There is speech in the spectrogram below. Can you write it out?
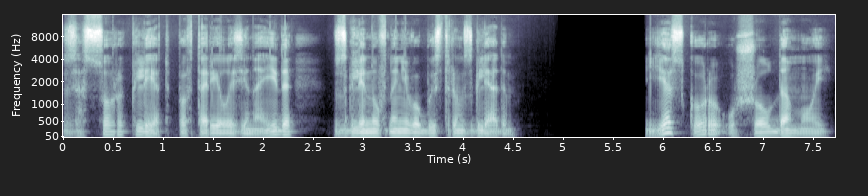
«За сорок лет», — повторила Зинаида, взглянув на него быстрым взглядом. Я скоро ушел домой.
